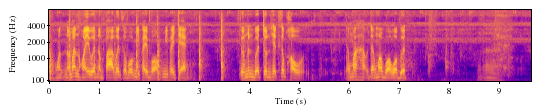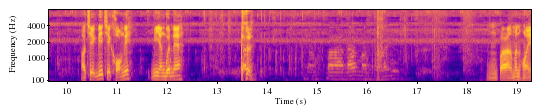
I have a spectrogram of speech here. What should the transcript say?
้ำมันน้ำมันหอยเบิดน้ำปลาเบิดกับว่ามีไผบอกมีไผแจ้งจนมันเบิดจนเห็ดกับเขาวจังมาจังมาบอกว่าเบิดเออเอาเช็คดิเช็คของดิมีหยังเบิดแหน่ปลาน้ำมันหอยอืมปลาน้ำมันหอย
